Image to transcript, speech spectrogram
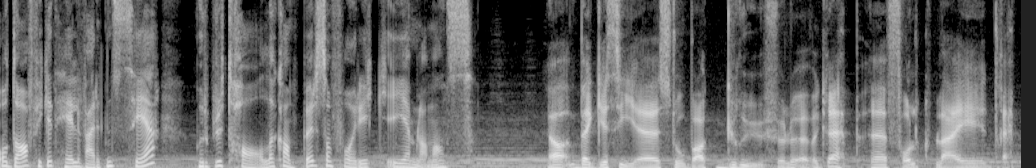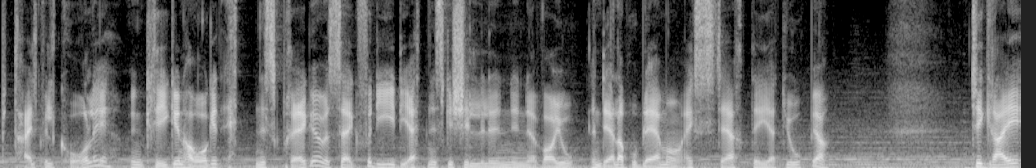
og da fikk et hel verden se hvor brutale kamper som foregikk i hjemlandet hans. Ja, Begge sider sto bak grufulle overgrep. Eh, folk ble drept helt vilkårlig. Krigen har òg et etnisk preg over seg, fordi de etniske skillelinjene var jo en del av problemet og eksisterte i Etiopia. Tigray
